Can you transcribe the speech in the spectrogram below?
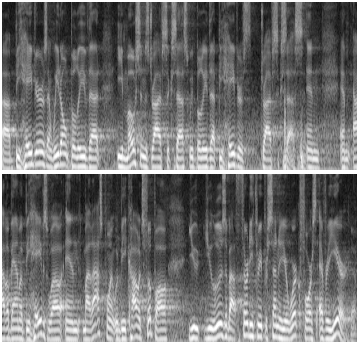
uh, behaviors, and we don't believe that emotions drive success. We believe that behaviors drive success. And, and Alabama behaves well. And my last point would be college football, you, you lose about 33% of your workforce every year. Yep.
